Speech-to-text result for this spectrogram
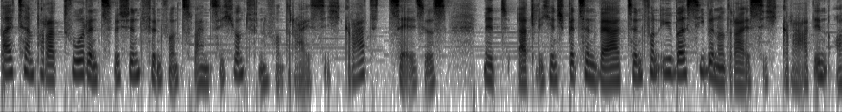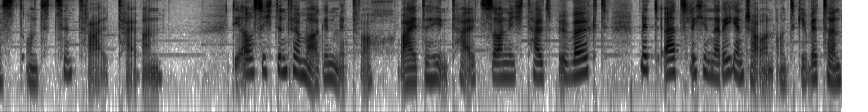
bei Temperaturen zwischen 25 und 35 Grad Celsius mit örtlichen Spitzenwerten von über 37 Grad in Ost- und Zentral-Taiwan. Die Aussichten für morgen Mittwoch. Weiterhin teils sonnig, teils bewölkt mit örtlichen Regenschauern und Gewittern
